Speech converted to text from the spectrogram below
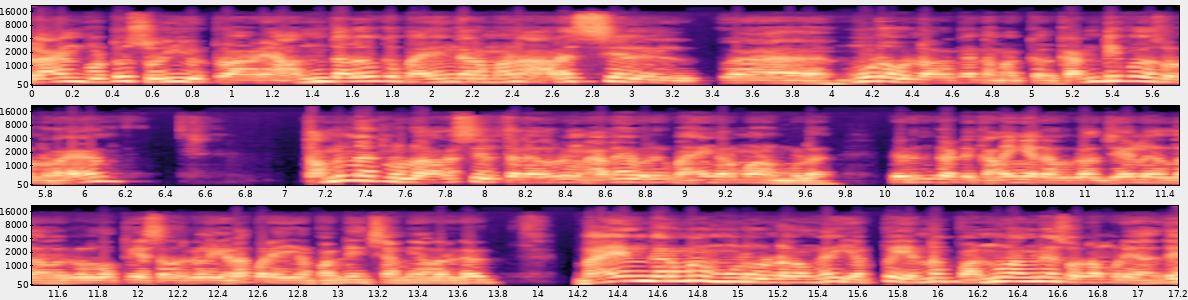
பிளான் போட்டு சொல்லி விட்டுருவாங்க அந்த அளவுக்கு பயங்கரமான அரசியல் மூளை உள்ளவங்க இந்த மக்கள். கண்டிப்பா சொல்றேன் தமிழ்நாட்டில் உள்ள அரசியல் தலைவர்கள் நிறைய பேருக்கு பயங்கரமான மூளை. எடுத்துக்காட்டு கலைஞர் அவர்கள் ஜெயலலிதா அவர்கள் ஓபிஎஸ் அவர்கள் எடப்பாடி ஐயா பழனிசாமி அவர்கள் பயங்கரமா மூட உள்ளவங்க. எப்ப என்ன பண்ணுவாங்கன்னே சொல்ல முடியாது.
